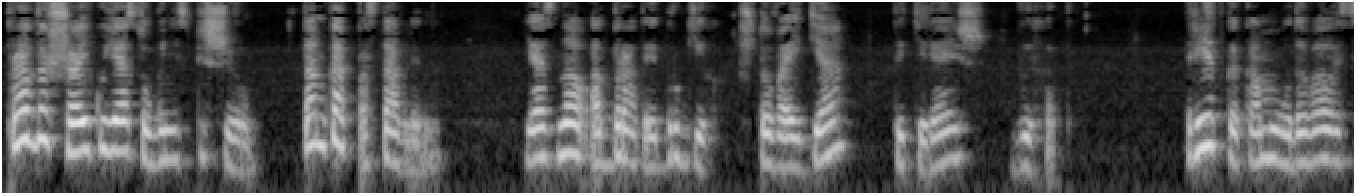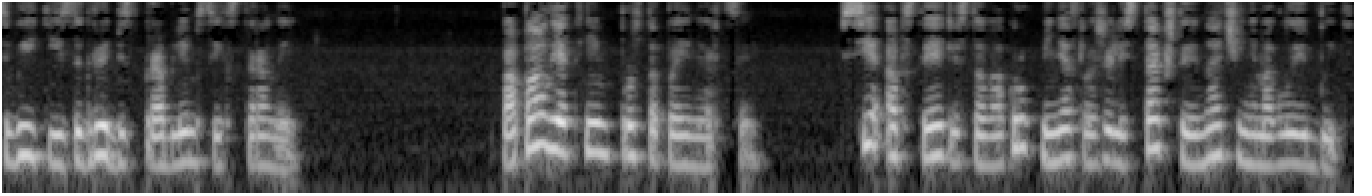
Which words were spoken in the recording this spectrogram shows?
Правда, шайку я особо не спешил. Там как поставлено? Я знал от брата и других, что, войдя, ты теряешь выход. Редко кому удавалось выйти из игры без проблем с их стороны. Попал я к ним просто по инерции. Все обстоятельства вокруг меня сложились так, что иначе не могло и быть.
